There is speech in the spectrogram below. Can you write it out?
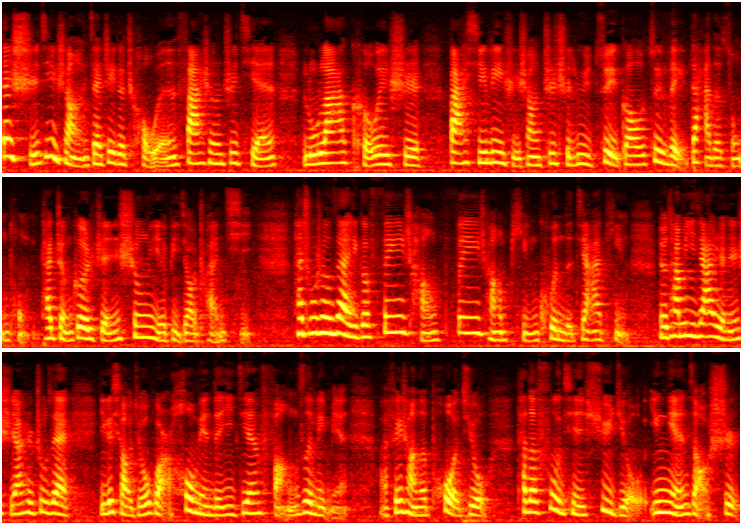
但实际上，在这个丑闻发生之前，卢拉可谓是巴西历史上支持率最高、最伟大的总统。他整个人生也比较传奇。他出生在一个非常非常贫困的家庭，就他们一家人实际上是住在一个小酒馆后面的一间房子里面啊，非常的破旧。他的父亲酗酒，英年早逝。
